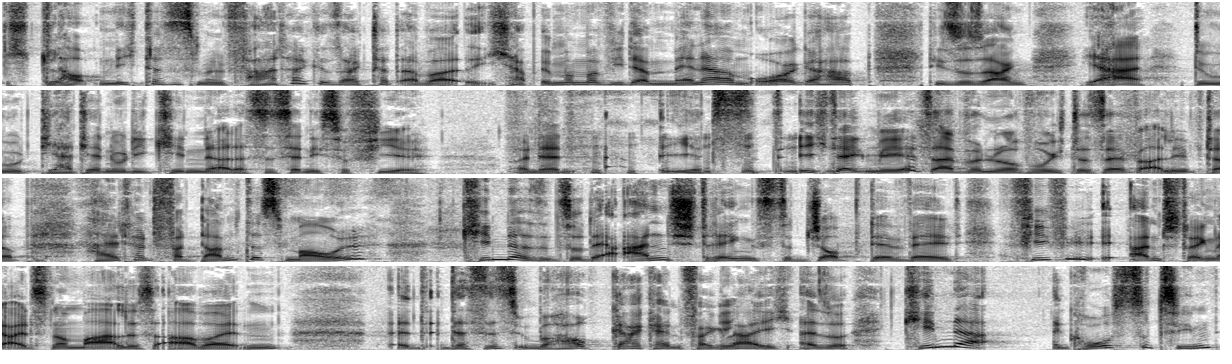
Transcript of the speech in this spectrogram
ich glaube nicht, dass es mein Vater gesagt hat, aber ich habe immer mal wieder Männer im Ohr gehabt, die so sagen, ja, du, die hat ja nur die Kinder, das ist ja nicht so viel. Und dann jetzt, ich denke mir jetzt einfach nur noch, wo ich das selber erlebt habe, halt ein verdammtes Maul. Kinder sind so der anstrengendste Job der Welt. Viel, viel anstrengender als normales Arbeiten. Äh, Das ist überhaupt gar kein Vergleich. Also Kinder großzuziehen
